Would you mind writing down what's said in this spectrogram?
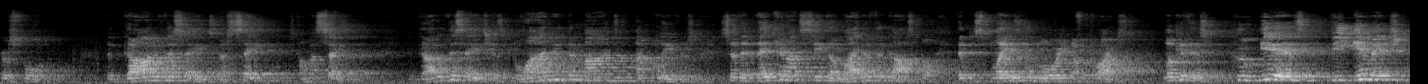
Verse 4. The God of this age, that's Satan, it's talking about Satan. The God of this age has blinded the minds of unbelievers so that they cannot see the light of the gospel that displays the glory of Christ. Look at this, who is the image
